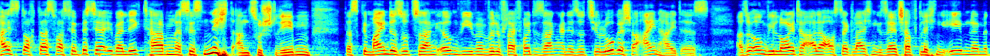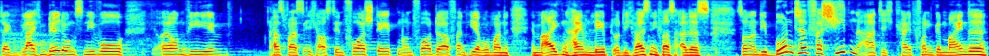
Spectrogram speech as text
heißt doch das, was wir bisher überlegt haben, es ist nicht anzustreben, dass Gemeinde sozusagen irgendwie, man würde vielleicht heute sagen, eine soziologische Einheit ist. Also irgendwie Leute alle aus der gleichen gesellschaftlichen Ebene, mit dem gleichen Bildungsniveau, irgendwie, was weiß ich, aus den Vorstädten und Vordörfern hier, wo man im Eigenheim lebt und ich weiß nicht was alles, sondern die bunte Verschiedenartigkeit von Gemeinde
